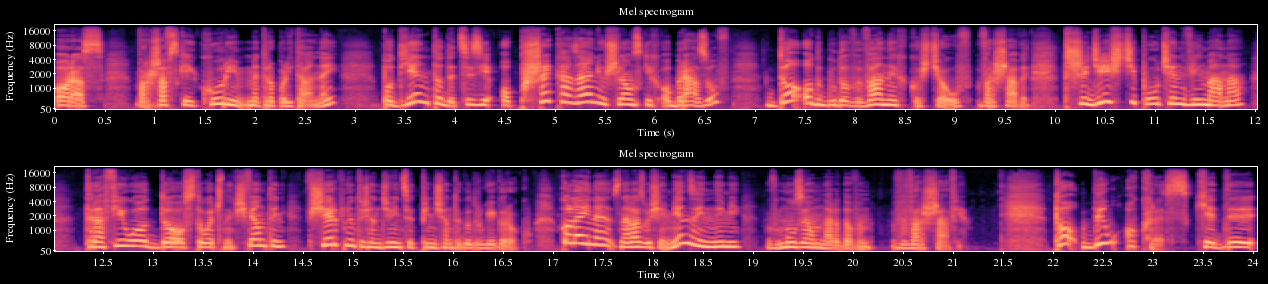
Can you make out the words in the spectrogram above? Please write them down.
oraz Warszawskiej Kurii Metropolitalnej, podjęto decyzję o przekazaniu śląskich obrazów do odbudowywanych kościołów Warszawy. 30 płócien Wilmana trafiło do stołecznych świątyń w sierpniu 1952 roku. Kolejne znalazły się m.in. w Muzeum Narodowym w Warszawie. To był okres, kiedy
